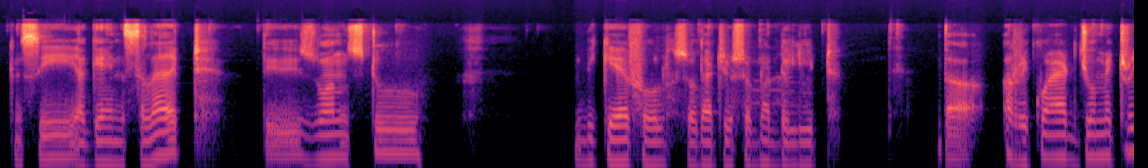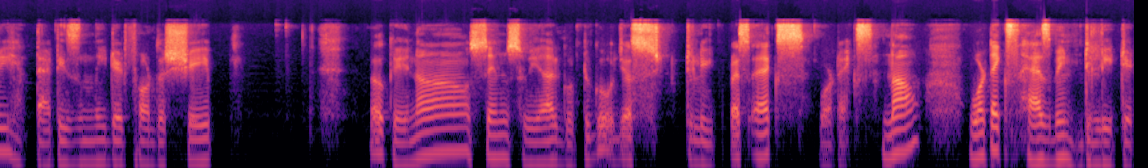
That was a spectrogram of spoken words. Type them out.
You can see again select these ones too be careful so that you should not delete the required geometry that is needed for the shape. Okay now since we are good to go just delete. Press x vertex. Now vertex has been deleted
